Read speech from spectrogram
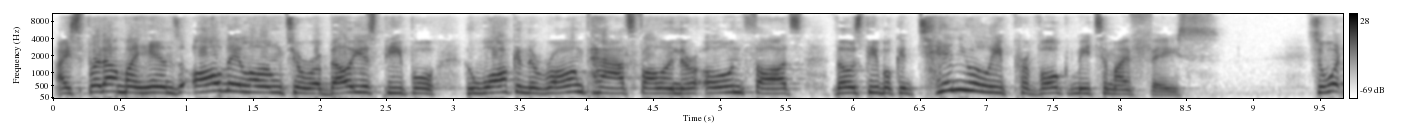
I spread out my hands all day long to a rebellious people who walk in the wrong paths, following their own thoughts. Those people continually provoke me to my face. So what,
